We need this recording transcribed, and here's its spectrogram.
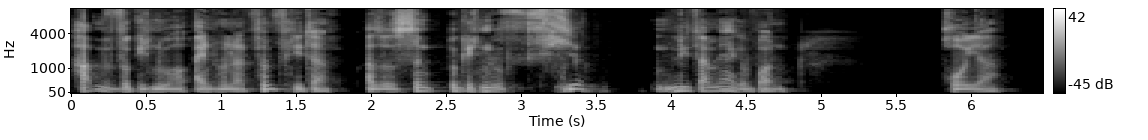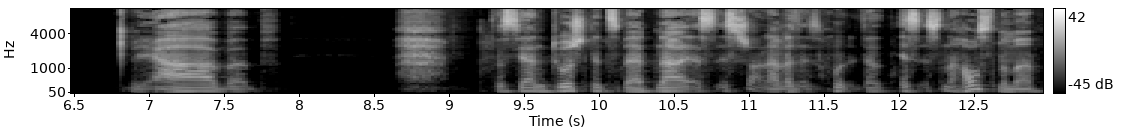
haben wir wirklich nur 105 Liter. Also es sind wirklich nur 4 Liter mehr geworden pro Jahr. Ja, aber das ist ja ein Durchschnittswert. Na, es ist schon, aber es ist, eine Hausnummer.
